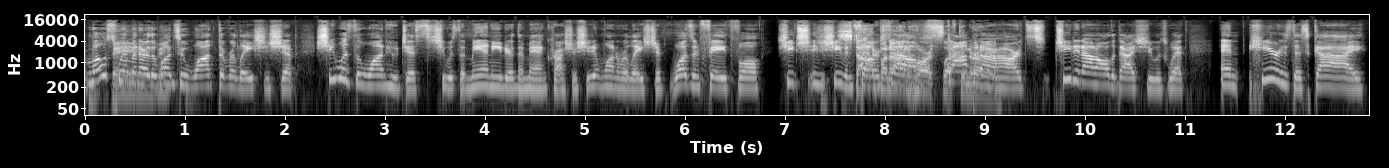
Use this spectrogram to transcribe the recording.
Most women are the Baby. ones who want the relationship. She was the one who just she was the man eater, the man crusher. She didn't want a relationship, wasn't faithful. She she, she even said Stomping on herself, hearts left and stomping on right. hearts, cheated on all the guys she was with. And here is this guy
